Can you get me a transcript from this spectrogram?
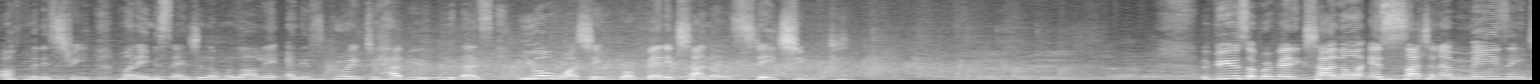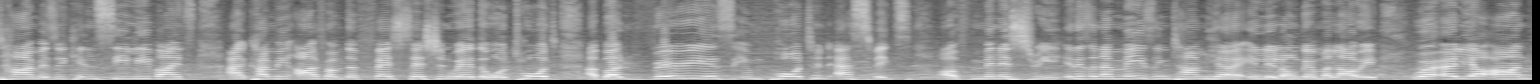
of ministry. My name is Angela Mulale, and it's great to have you with us. You are watching Prophetic Channel. Stay tuned. The viewers of Prophetic Channel is such an amazing time. As we can see, Levites are coming out from the first session where they were taught about various important aspects of ministry. It is an amazing time here in Lilongwe, Malawi, where earlier on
